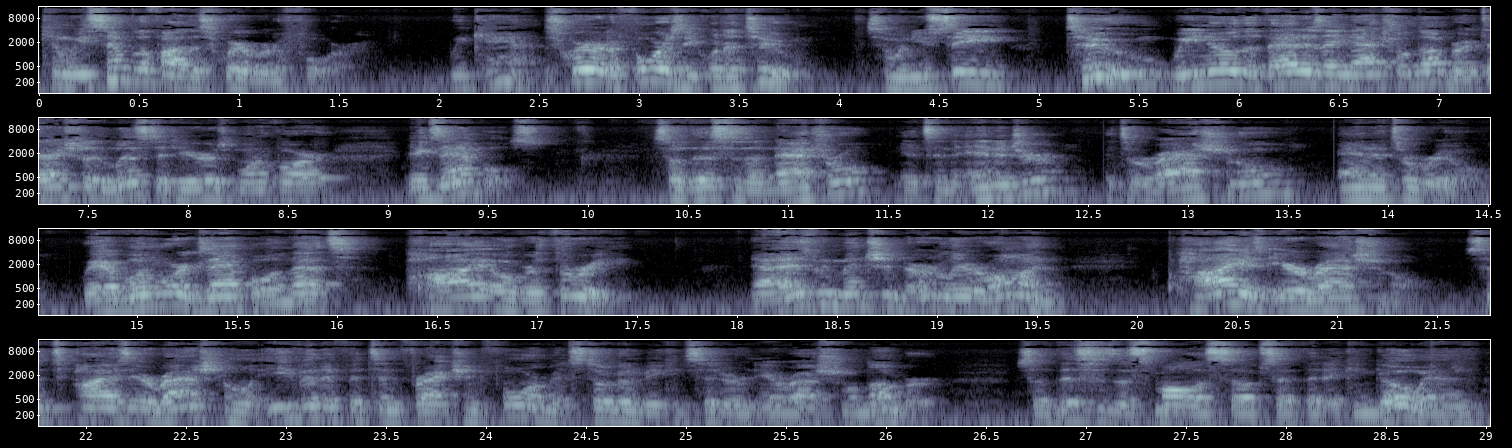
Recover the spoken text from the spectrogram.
can we simplify the square root of 4? We can. The square root of 4 is equal to 2. So when you see 2, we know that that is a natural number. It's actually listed here as one of our examples. So this is a natural, it's an integer, it's a rational, and it's a real. We have one more example, and that's pi over 3. Now, as we mentioned earlier on, pi is irrational. Since pi is irrational, even if it's in fraction form, it's still going to be considered an irrational number. So this is the smallest subset that it can go in.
